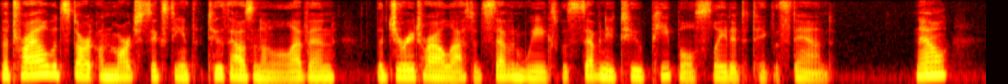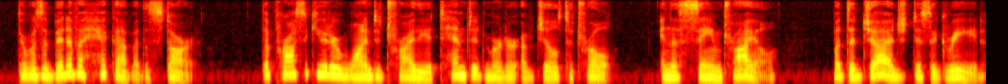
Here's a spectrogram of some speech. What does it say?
The trial would start on March 16th, 2011. The jury trial lasted seven weeks, with 72 people slated to take the stand. Now, there was a bit of a hiccup at the start. The prosecutor wanted to try the attempted murder of Gilles Tetrault in the same trial, but the judge disagreed,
